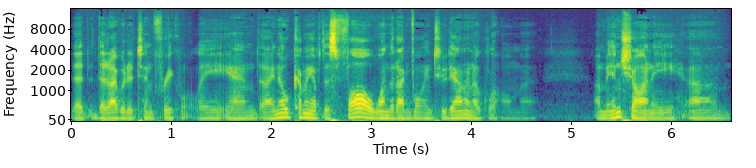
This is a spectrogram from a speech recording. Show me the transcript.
that, that I would attend frequently. And I know coming up this fall, one that I'm going to down in Oklahoma, I'm in Shawnee. Um,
